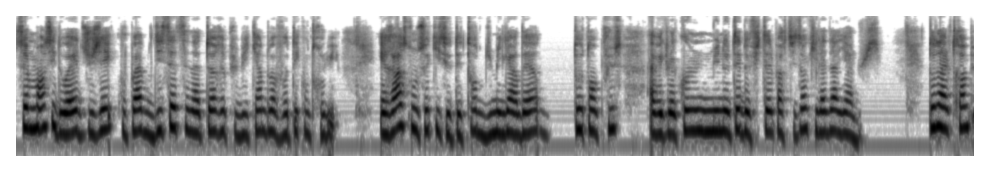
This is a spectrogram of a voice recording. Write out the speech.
Seulement s'il doit être jugé coupable, 17 sénateurs républicains doivent voter contre lui. Et rares sont ceux qui se détournent du milliardaire, d'autant plus avec la communauté de fidèles partisans qu'il a derrière lui. Donald Trump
